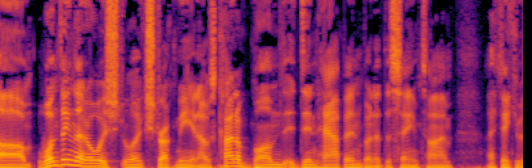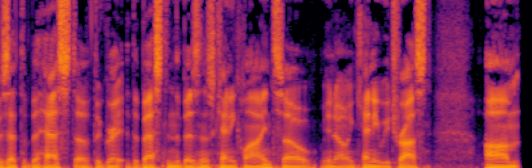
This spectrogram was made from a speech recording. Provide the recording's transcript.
Um, one thing that always like struck me, and I was kind of bummed it didn't happen, but at the same time, I think it was at the behest of the great, the best in the business, Kenny Klein. So you know, in Kenny we trust. Um,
